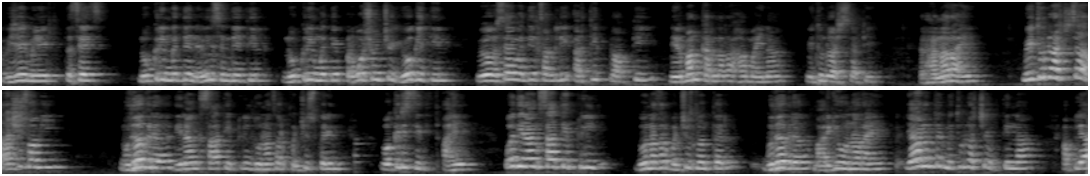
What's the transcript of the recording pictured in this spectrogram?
विजय मिळेल. तसेच नोकरीमध्ये नवीन संधी येतील. नोकरीमध्ये प्रमोशनचे योग येतील. व्यवसायामध्ये चांगली आर्थिक प्राप्ती निर्माण करणारा हा महिना मिथुन राशीसाठी राहणार आहे. मिथुन राशीचा राशीस्वामी बुधग्रह दिनांक सात एप्रिल दोन हजार पंचवीसपर्यंत वक्री स्थितीत आहे व दिनांक सात एप्रिल दोन हजार पंचवीस नंतर बुधग्रह मार्गी होणार आहे. यानंतर मिथुन राशीच्या व्यक्तींना आपल्या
